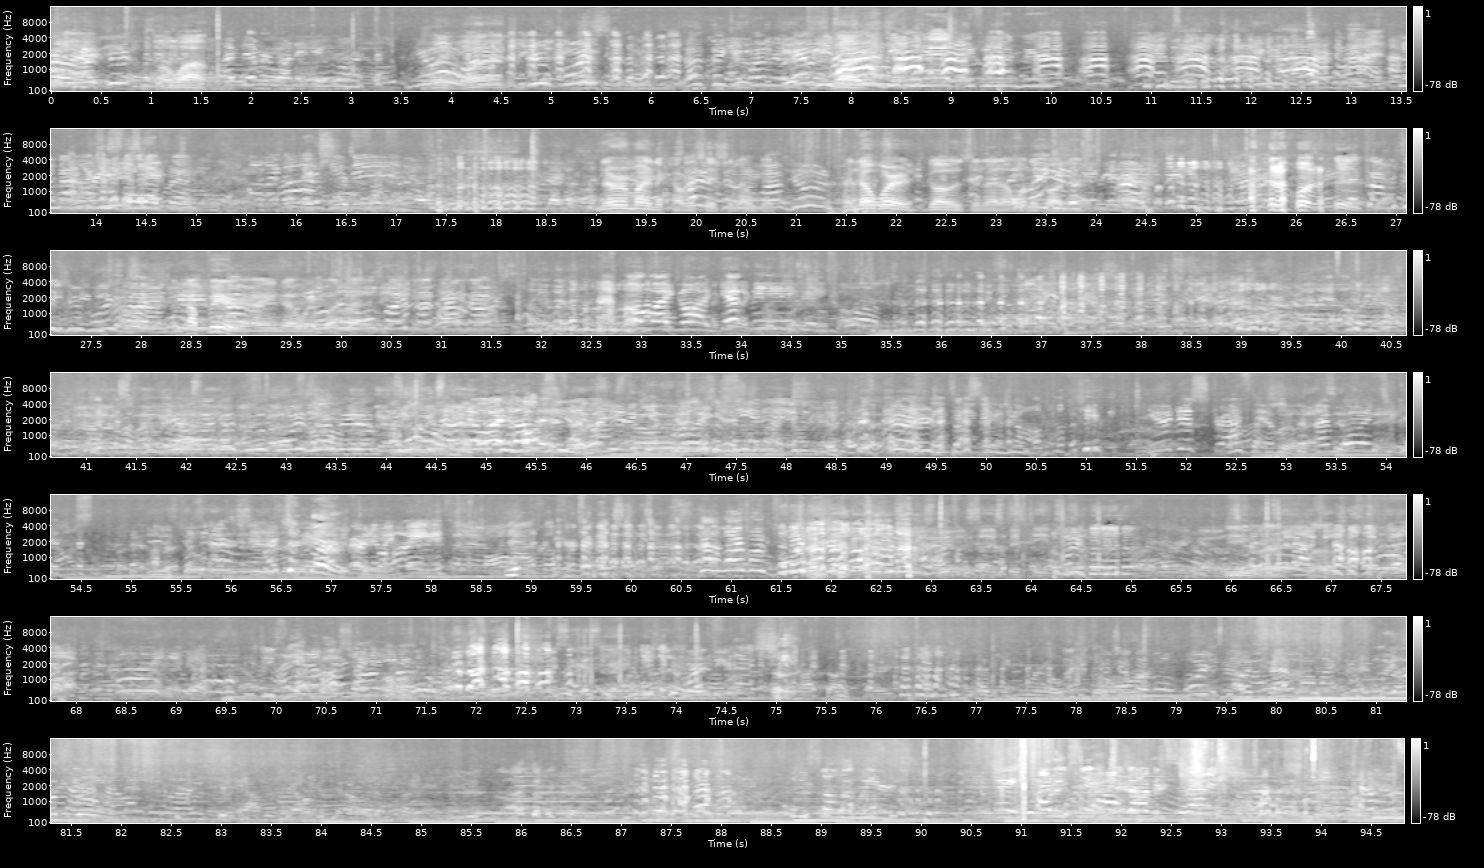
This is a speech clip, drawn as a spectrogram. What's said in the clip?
Oh wow. I've never wanted you more. You Wait, what? He's Why? already giving head if you want beer. No matter where you hold up at. Never mind the conversation. I'm good. I know where it goes, and I don't want to go there. I don't want to. I got beer. I ain't gotta worry about that. Oh my god, get me keep Keep, you distract him. I'm going to get It's a nerve. in my face, Size 15. You, He's so weird. Hey, how do you say hot dog in Spanish?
